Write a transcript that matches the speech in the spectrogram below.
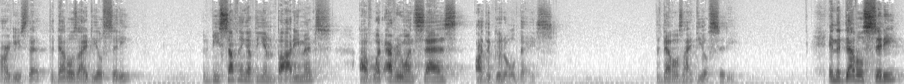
argues that the devil's ideal city would be something of the embodiment of what everyone says are the good old days. The devil's ideal city. In the devil's city,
